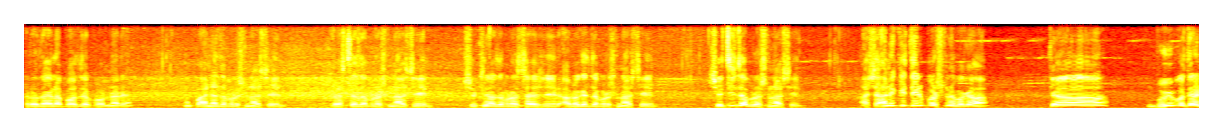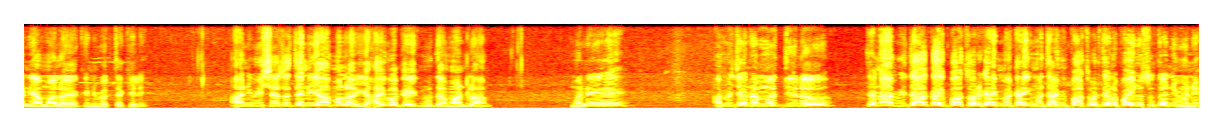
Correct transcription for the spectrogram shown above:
हृदयाला पाजर फोडणाऱ्या. मग पाण्याचा प्रश्न असेल रस्त्याचा प्रश्न असेल शिक्षणाचा प्रश्न असेल आरोग्याचा प्रश्न असेल शेतीचा प्रश्न असेल अशा अनेक कितीतरी प्रश्न बघा त्या भूमिपत्रांनी आम्हाला याकीने व्यक्त केले. आणि विशेष त्यांनी आम्हाला हाही बघा एक मुद्दा मांडला. म्हणे आम्ही ज्यांना मत दिलं त्यांना आम्ही दहा काही पाच वर काही काही म्हणते आम्ही पाच वर त्यांना पाहिलं सुद्धा नाही म्हणे.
